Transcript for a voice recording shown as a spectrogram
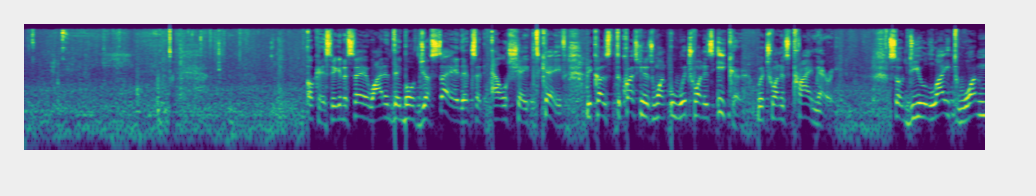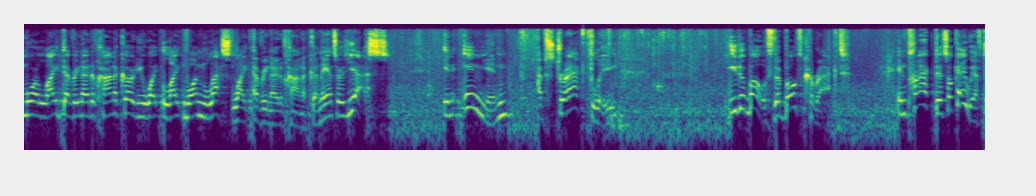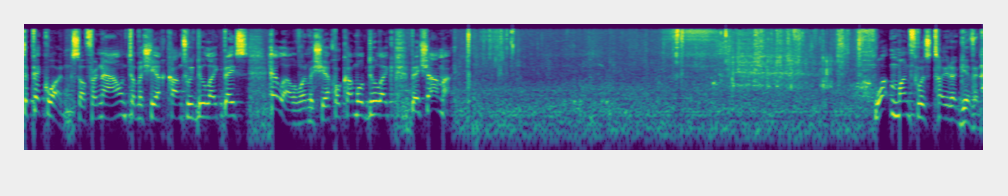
Okay, so you're going to say, why didn't they both just say that's an L-shaped cave? Because the question is, one, which one is Iker? Which one is primary? So do you light one more light every night of Hanukkah, or do you light one less light every night of Hanukkah? And the answer is yes. In Inyan, abstractly, you do both. They're both correct. In practice, okay, we have to pick one. So for now, until Mashiach comes, we do like Beis Hillel. When Mashiach will come, we'll do like Beis Shammai. What month was Torah given?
